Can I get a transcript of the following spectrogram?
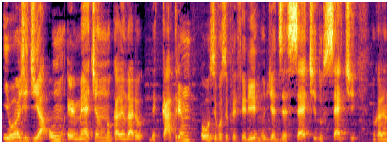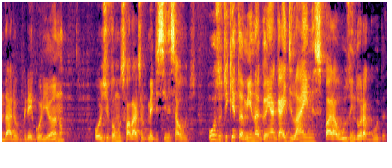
E hoje, dia 1 Hermetian no calendário Decatrian, ou se você preferir, no dia 17 do 7 no calendário Gregoriano. Hoje vamos falar sobre medicina e saúde. Uso de ketamina ganha guidelines para uso em dor aguda.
